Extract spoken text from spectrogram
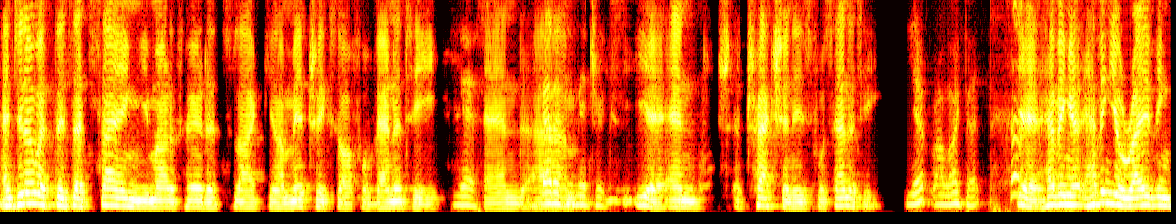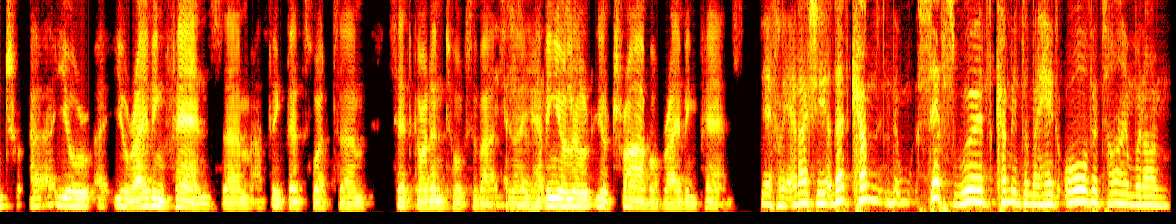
And you know what? There's that saying you might have heard. It's like you know, metrics are for vanity, Yes, and vanity um, metrics. yeah, and attraction is for sanity. Yep, I like that. yeah, having a, having your raving uh, your uh, your raving fans. Um, I think that's what um, Seth Godin talks about. You know, having your little your tribe of raving fans. Definitely, and actually, that comes. Seth's words come into my head all the time when I'm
